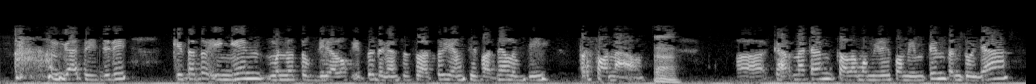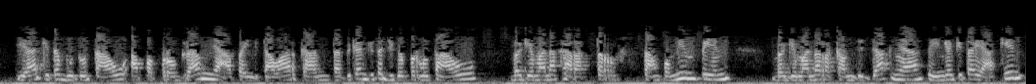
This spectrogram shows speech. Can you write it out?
Enggak sih, jadi kita tuh ingin menutup dialog itu dengan sesuatu yang sifatnya lebih personal. Ah. Uh, karena kan kalau memilih pemimpin tentunya ya kita butuh tahu apa programnya, apa yang ditawarkan. Tapi kan kita juga perlu tahu bagaimana karakter sang pemimpin, bagaimana rekam jejaknya sehingga kita yakin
